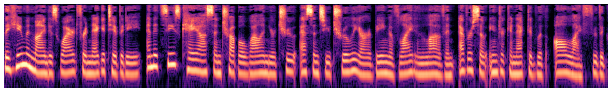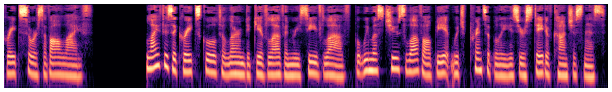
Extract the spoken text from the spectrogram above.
The human mind is wired for negativity and it sees chaos and trouble, while in your true essence, you truly are a being of light and love and ever so interconnected with all life through the great source of all life. Life is a great school to learn to give love and receive love, but we must choose love, albeit which principally is your state of consciousness.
